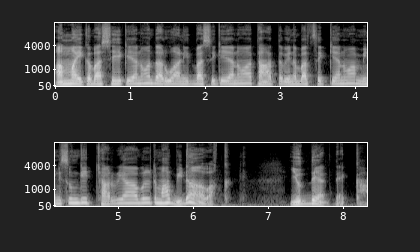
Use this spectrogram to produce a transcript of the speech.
අම්ම එක බස් එක යනවා දරුව අනිත් බස් එක යනවා තාත්ත වෙන බස් එක් යනවා මිනිසුන්ගේ චර්යාවලට මහ විඩාවක් යුද්ධයක් දැක්කා.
